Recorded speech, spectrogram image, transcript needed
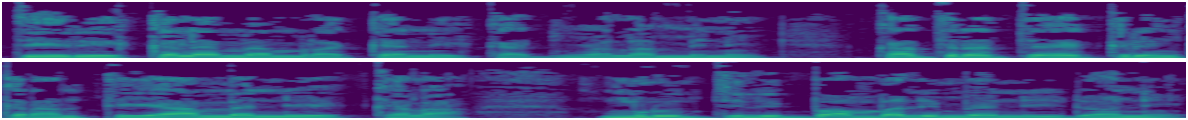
tere kɛlɛ mɛn mara kɛ ni ka diɲɛ lamini katrɛtɛ kerenkaranteya mɛn n'u ye kɛla muruntili banbali mɛn n'u dɔnni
